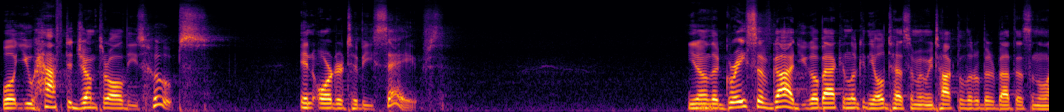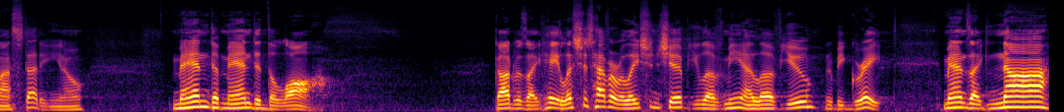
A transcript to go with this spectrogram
well, you have to jump through all these hoops in order to be saved. You know, the grace of God, you go back and look in the Old Testament, we talked a little bit about this in the last study, you know. Man demanded the law. God was like, hey, let's just have a relationship. You love me, I love you. It'd be great. Man's like, nah,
